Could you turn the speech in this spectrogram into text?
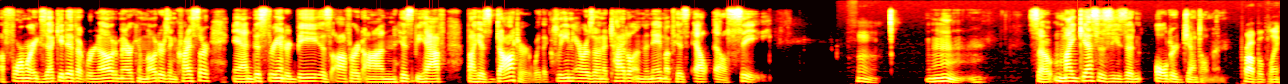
a former executive at Renault, American Motors, and Chrysler. And this 300B is offered on his behalf by his daughter with a clean Arizona title in the name of his LLC. Hmm. Hmm. So my guess is he's an older gentleman. Probably.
